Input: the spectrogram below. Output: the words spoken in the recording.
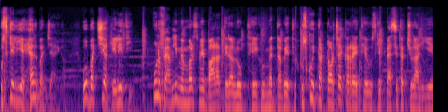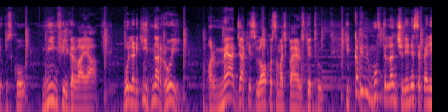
उसके लिए हेल बन जाएगा। वो बच्ची अकेली थी। उन फैमिली मेंबर्स में बारह तेरह लोग थे, एक रूम में दबे थे। उसको इतना टॉर्चर कर रहे थे, उसके पैसे तक चुरा लिए, उसको मीन फील करवाया। वो लड़की इतना रोई और मैं आज जाके इस लॉ को समझ पाया उसके थ्रू कि कभी भी मुफ़्त लंच लेने से पहले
